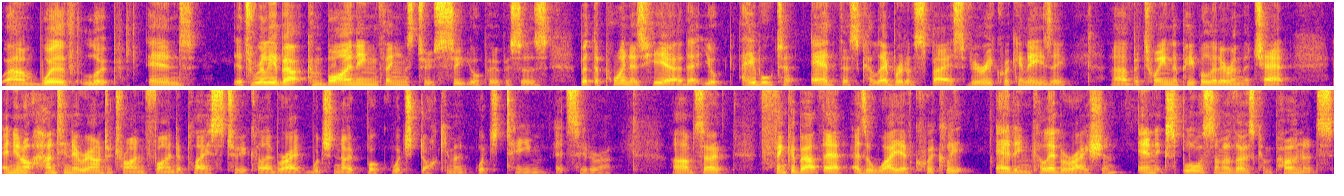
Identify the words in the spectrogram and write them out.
um, with Loop and it's really about combining things to suit your purposes. But the point is here that you're able to add this collaborative space very quick and easy uh, between the people that are in the chat. And you're not hunting around to try and find a place to collaborate, which notebook, which document, which team, etc. Um, so think about that as a way of quickly adding collaboration and explore some of those components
